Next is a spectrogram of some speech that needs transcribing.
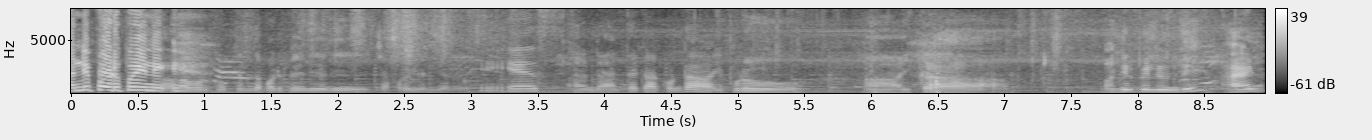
అన్ని పడిపోయినాయి. చాలా వరకు కింద పడిపోయింది అని చెప్పడం Yes. అండ్ అంతేకాకుండా ఇప్పుడు ఇక్కడ బంగినపల్లి ఉంది. అండ్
